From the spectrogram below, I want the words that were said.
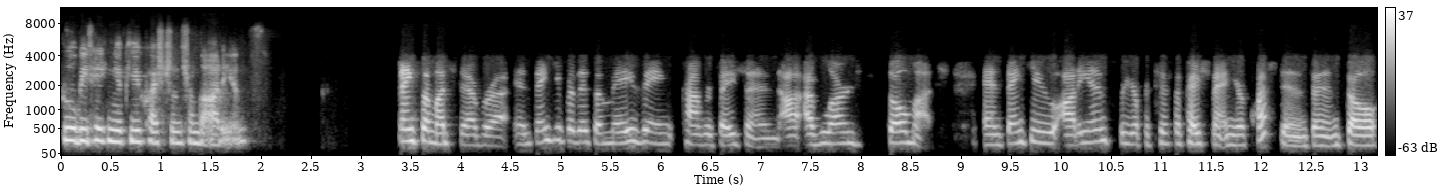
who will be taking a few questions from the audience. Thanks so much, Deborah. And thank you for this amazing conversation. I've learned so much. And thank you, audience, for your participation and your questions. And so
